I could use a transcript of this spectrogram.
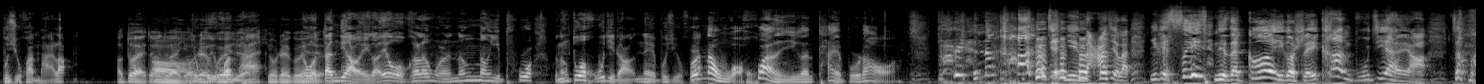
不许换牌了。啊，对对哦对，有就不许这规矩换牌，有这规如果我矩。单调一个，哎呦，我刚才我能弄一扑，我能多胡几张，那也不许换不是，。那我换一个，他也不知道啊。不是人能看见你拿起来，你给塞进去再搁一个，谁看不见呀？怎么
